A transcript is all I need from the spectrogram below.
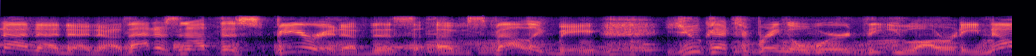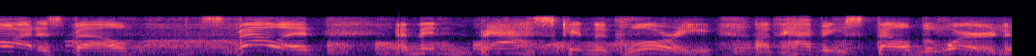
no, no, no, no. That is not the spirit of this of spelling bee. You get to bring a word that you already know how to spell, spell it, and then bask in the glory of having spelled the word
